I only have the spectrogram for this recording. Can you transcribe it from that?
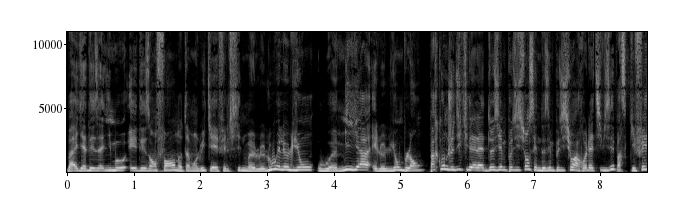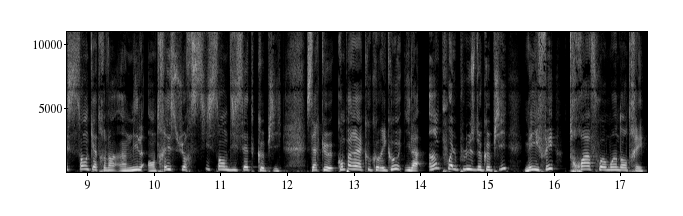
Bah, il y a des animaux et des enfants, notamment lui qui avait fait le film Le Loup et le Lion ou euh, Mia et le Lion Blanc. Par contre, je dis qu'il est à la deuxième position. C'est une deuxième position à relativiser parce qu'il fait 181 000 entrées sur 617 copies. C'est-à-dire que comparé à Cocorico, il a un poil plus de copies, mais il fait trois fois moins d'entrées.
